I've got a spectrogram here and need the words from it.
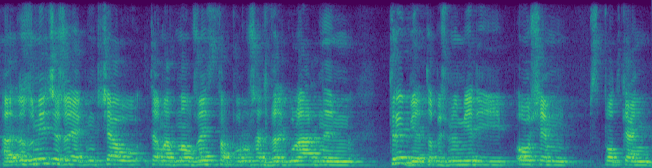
ale rozumiecie, że jakbym chciał temat małżeństwa poruszać w regularnym trybie, to byśmy mieli 8 spotkań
